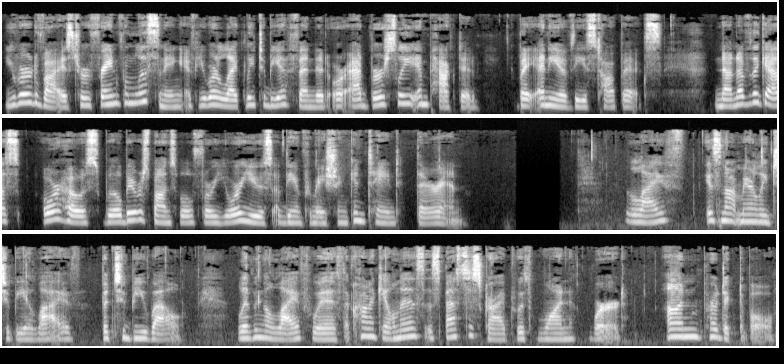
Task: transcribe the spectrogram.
You are advised to refrain from listening if you are likely to be offended or adversely impacted by any of these topics. None of the guests or hosts will be responsible for your use of the information contained therein. Life is not merely to be alive, but to be well. Living a life with a chronic illness is best described with one word unpredictable.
